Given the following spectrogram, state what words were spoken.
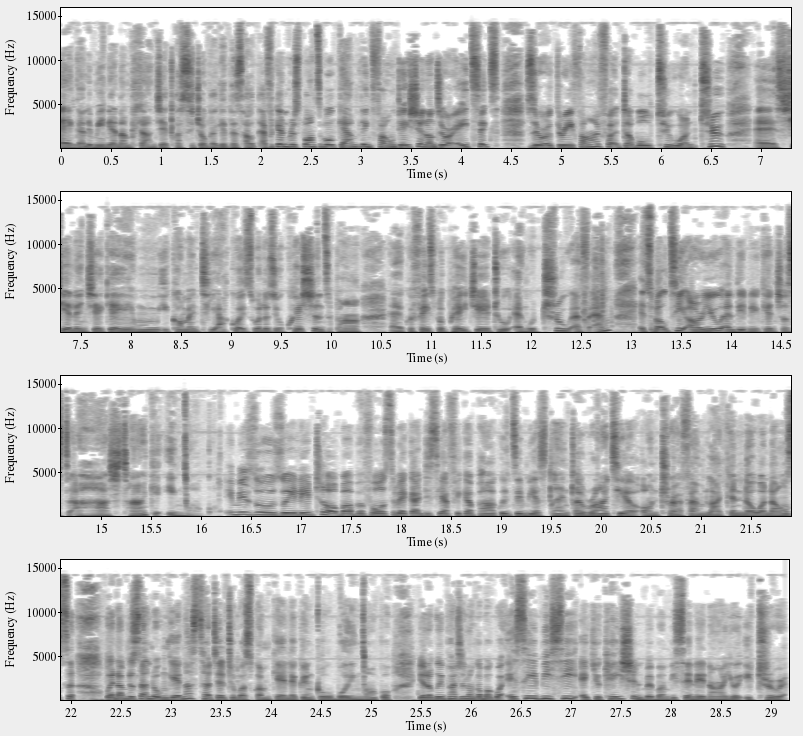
ngale mini yanamhlanje xa sijonga ke the South African Responsible Gambling Foundation on 086 035 2212. Uh, shiyele nje ke um, i-comment yakho as well as your questions phaa uh, kwi-Facebook page yethu engu-True FM. It's spelled T-R-U and then you can just uh, hashtag incoko. Imizuzu ilithoba before sibe kanti siyafika phaa kwintsimbi yesixhenxe right here on True FM like no one else. Wena mntu sandongena sithathe ithuba sikwamkele kwinkqubo incoko. Yona kuyiphathelwa ngabakwa-sabc education bebambisene nayo i-true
